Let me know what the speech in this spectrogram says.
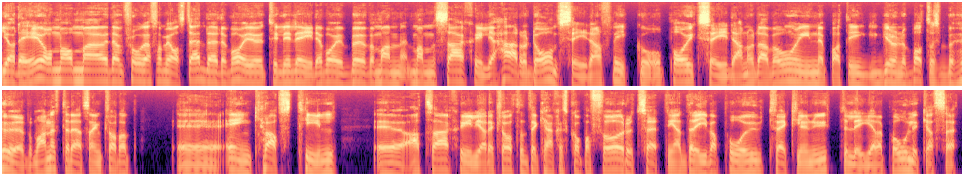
Ja, det är om, om eh, den fråga som jag ställde, det var ju till Lili, det var ju behöver man, man särskilja herr och damsidan, flick och, pojksidan och där var hon inne på att i grund och botten så behöver man inte det. Sen är det klart att eh, en kraft till eh, att särskilja, det är klart att det kanske skapar förutsättningar att driva på utvecklingen ytterligare på olika sätt.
